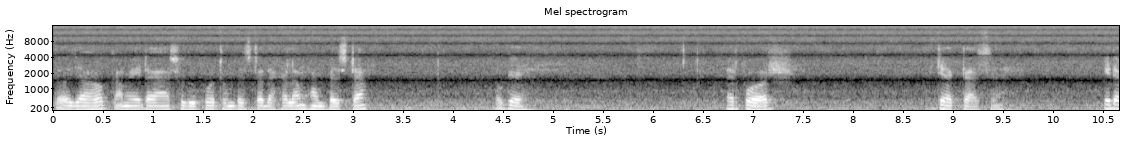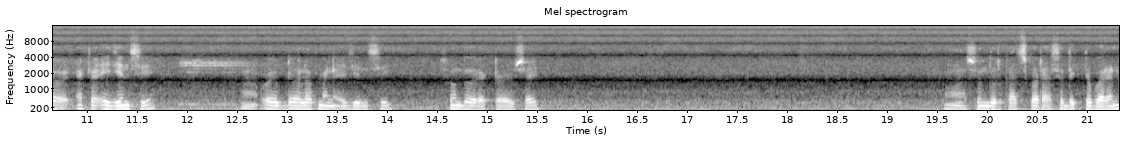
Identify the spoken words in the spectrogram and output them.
তো যা হোক, আমি এটা শুধু প্রথম পেজটা দেখালাম হোম পেজটা ওকে এরপর এটা একটা আছে। এটা একটা এজেন্সি ওয়েব ডেভেলপমেন্ট এজেন্সি সুন্দর একটা ওয়েবসাইট সুন্দর কাজ করা আছে, দেখতে পারেন।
